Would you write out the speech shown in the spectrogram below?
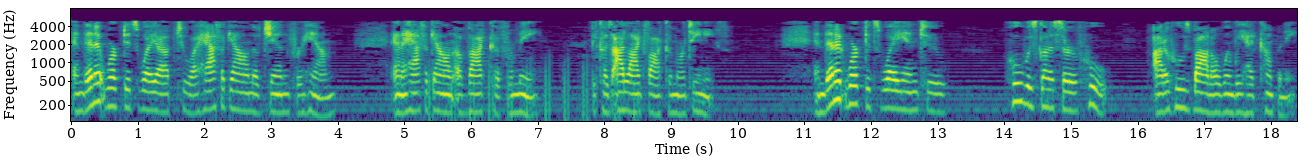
And then it worked its way up to a half a gallon of gin for him and a half a gallon of vodka for me because I like vodka martinis. And then it worked its way into who was going to serve who out of whose bottle when we had company.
